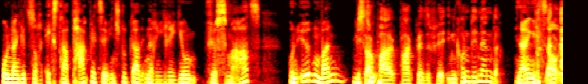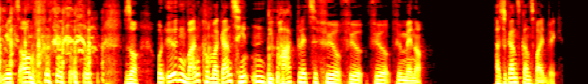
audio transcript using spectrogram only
und dann gibt's noch extra Parkplätze in Stuttgart in der Re- Region für Smarts und irgendwann bist sag du Park, Parkplätze für Inkontinente. Nein, jetzt auch, jetzt auch noch. so, und irgendwann kommt mal ganz hinten die Parkplätze für, für, für, für Männer. Also ganz, ganz weit weg.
